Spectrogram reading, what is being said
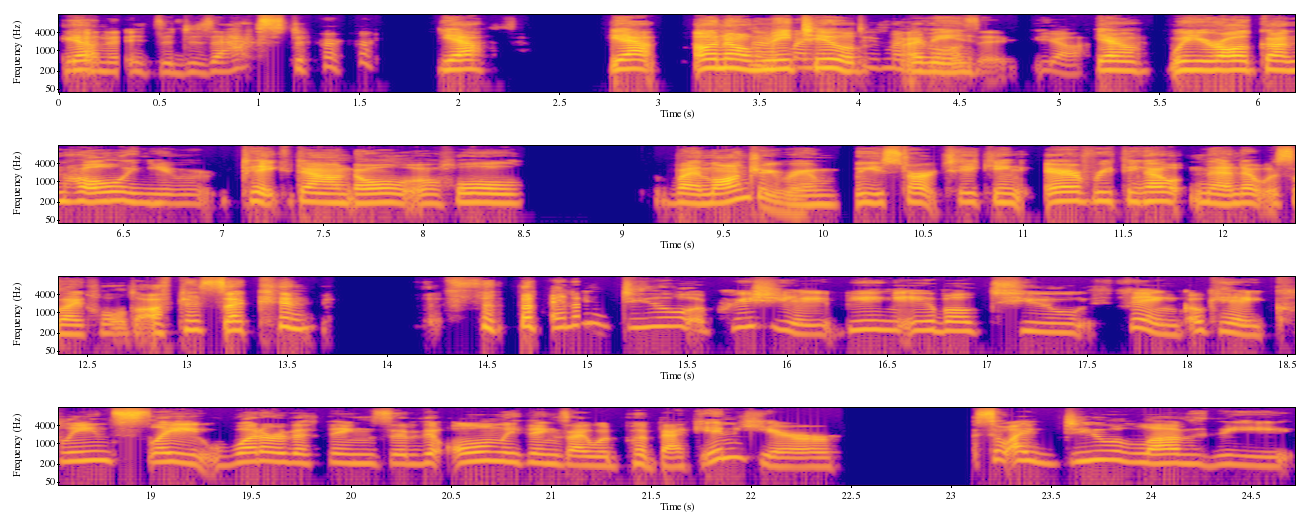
Yeah. And it's a disaster. Yeah. Yeah. Oh, no, me my- too. I mean, yeah. Yeah, when you're all gun ho and you take down all a whole my laundry room, you start taking everything out, and then it was like, hold on a second. And I do appreciate being able to think, okay, clean slate, what are the things that are the only things I would put back in here? So I do love the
